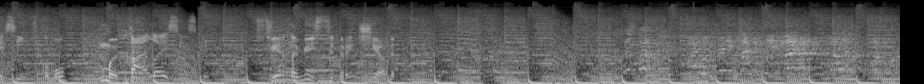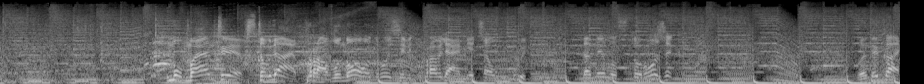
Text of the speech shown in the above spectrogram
Ясінському. Михайло Ясінський. Ствір на місці. Дрин ще один. Моменти вставляє праву ногу, друзі. Відправляє м'яча у кут. Данило Сторожик. Виникає.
